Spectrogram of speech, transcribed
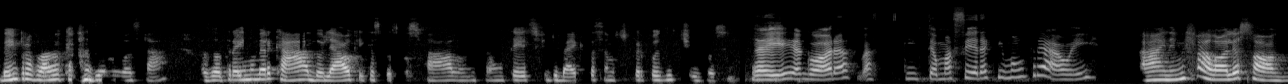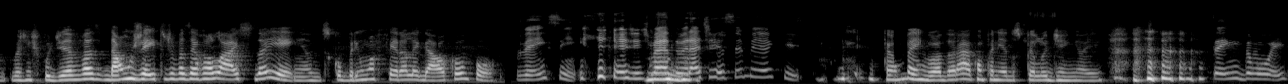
bem provável que elas iam gostar. Mas outra é ir no mercado, olhar o que, que as pessoas falam. Então, ter esse feedback está sendo super positivo, assim. E aí, agora, tem que ter uma feira aqui em Montreal, hein? Ai, nem me fala, olha só, a gente podia dar um jeito de fazer rolar isso daí, hein? Eu descobri uma feira legal que eu vou. Vem sim, a gente vai adorar te receber aqui. Também, vou adorar a companhia dos peludinhos aí. Tem dois.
